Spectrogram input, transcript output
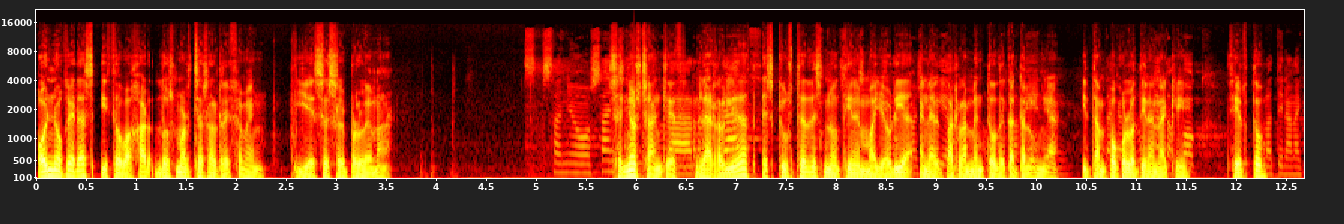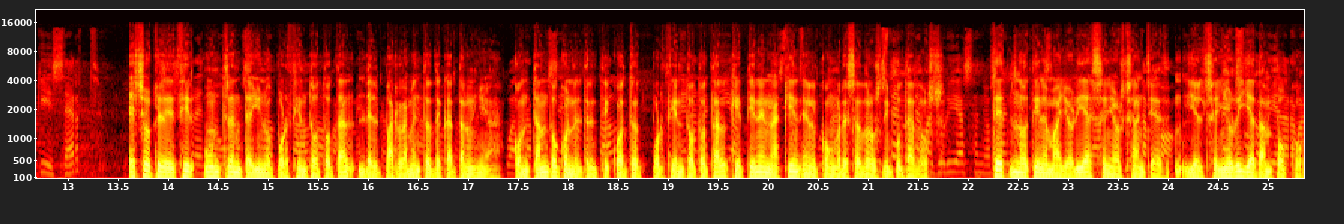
Hoy Nogueras hizo bajar dos marchas al régimen, y ese es el problema. Señor Sánchez, la realidad es que ustedes no tienen mayoría en el Parlamento de Cataluña, y tampoco lo tienen aquí, ¿cierto? Eso quiere decir un 31% total del Parlamento de Cataluña, contando con el 34% total que tienen aquí en el Congreso de los Diputados. Usted no tiene mayoría, señor Sánchez, y el señor Illa tampoco.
